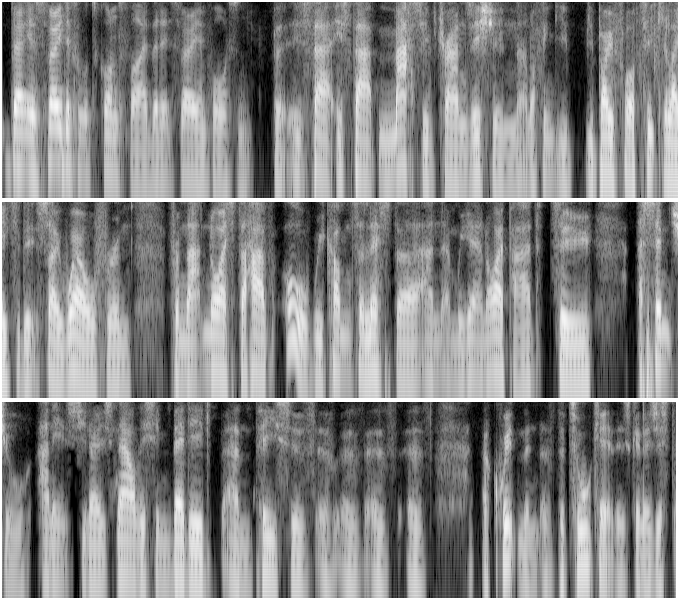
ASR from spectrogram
very it's very difficult to quantify, but it's very important. But it's that it's that massive transition, and I think you you both articulated it so well from from that nice to have. Oh, we come to Leicester and and we get an iPad to essential and it's you know it's now this embedded um, piece of, of, of, of equipment of the toolkit that's going to just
